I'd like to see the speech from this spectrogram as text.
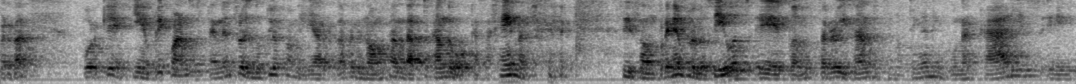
¿verdad? Porque siempre y cuando estén dentro del núcleo familiar, ¿verdad? Pero no vamos a andar tocando bocas ajenas. si son, por ejemplo, los hijos, eh, podemos estar revisando que no tenga ninguna caries. Eh,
